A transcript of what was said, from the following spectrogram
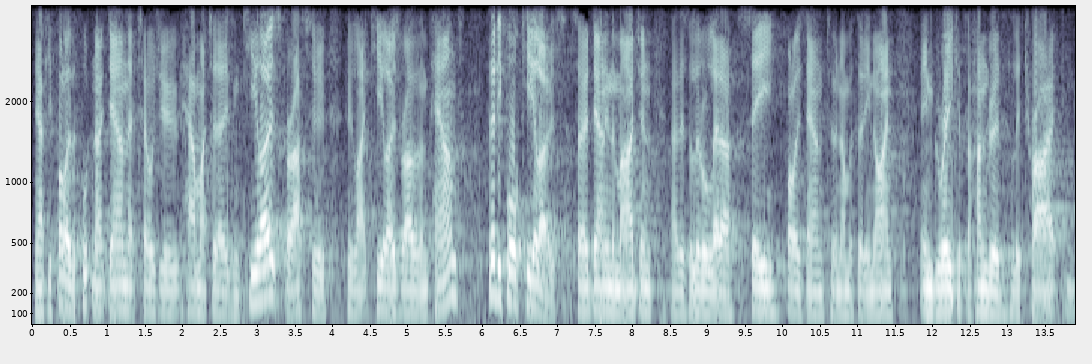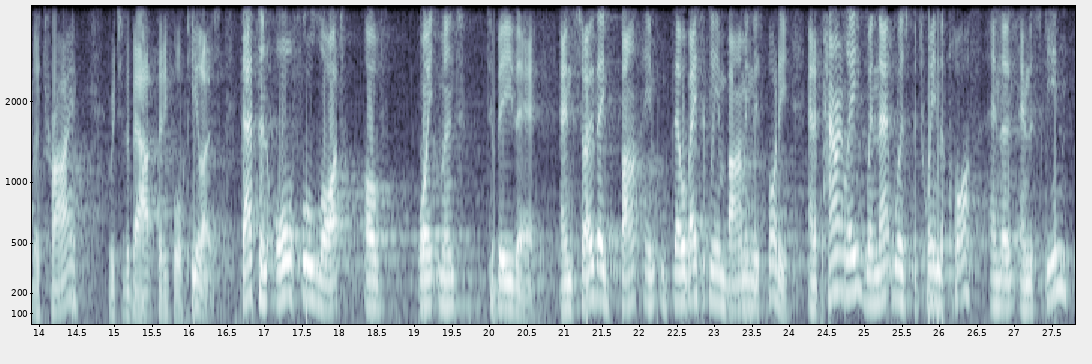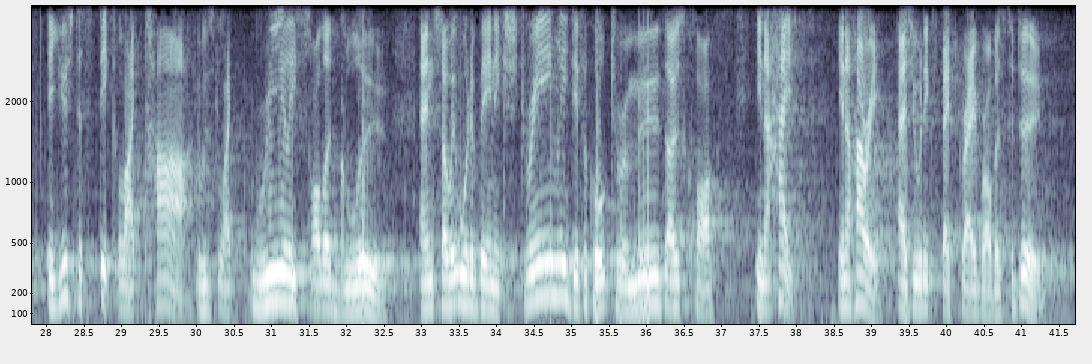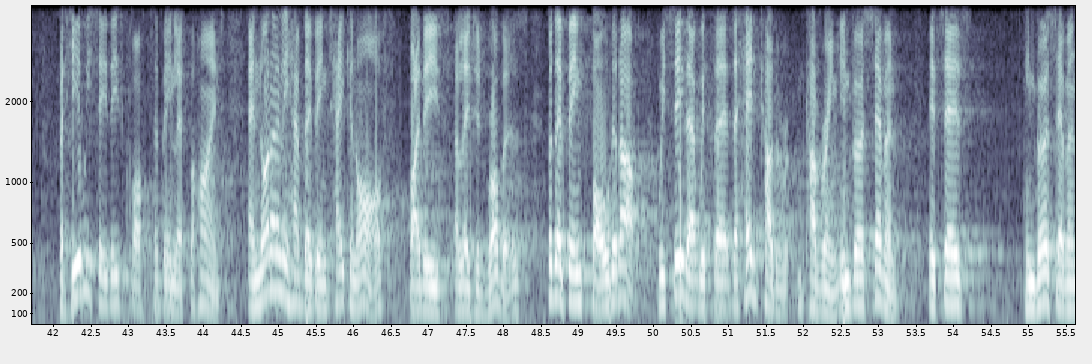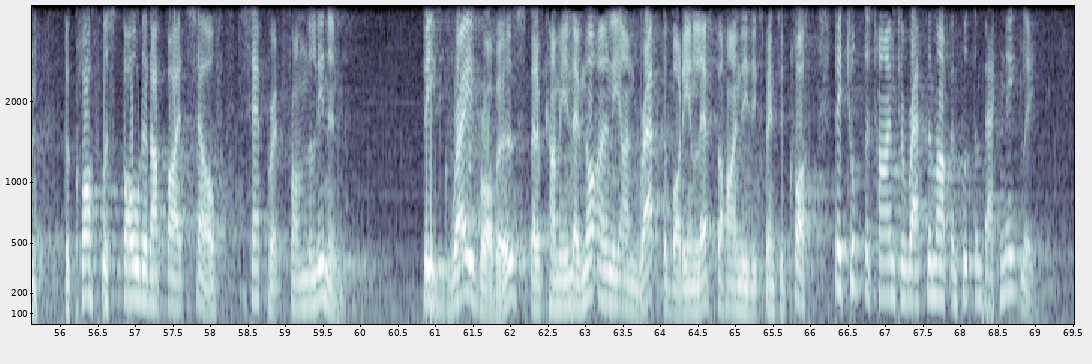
Now, if you follow the footnote down, that tells you how much it is in kilos for us who, who like kilos rather than pounds. 34 kilos. So down in the margin, uh, there's a little letter C, follows down to a number 39. In Greek, it's 100 litri, litri which is about 34 kilos. That's an awful lot of ointment to be there. And so they, they were basically embalming this body. And apparently, when that was between the cloth and the, and the skin, it used to stick like tar. It was like really solid glue. And so it would have been extremely difficult to remove those cloths in a haste, in a hurry, as you would expect grave robbers to do. But here we see these cloths have been left behind. And not only have they been taken off by these alleged robbers, but they've been folded up. We see that with the, the head cover, covering in verse 7. It says in verse 7, the cloth was folded up by itself, separate from the linen. These grave robbers that have come in, they've not only unwrapped the body and left behind these expensive cloths, they took the time to wrap them up and put them back neatly.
